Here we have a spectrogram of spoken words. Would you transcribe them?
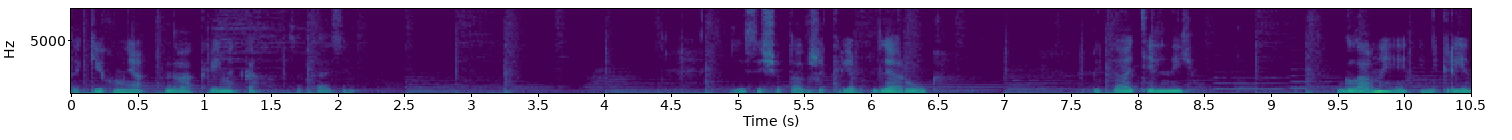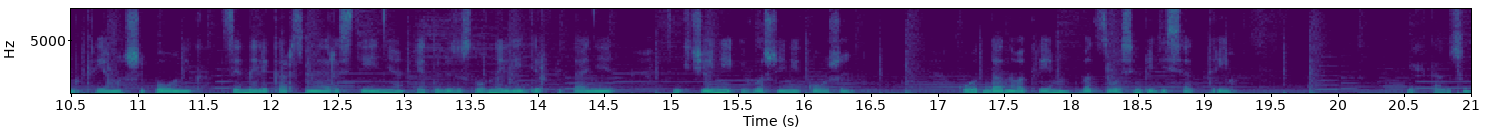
Таких у меня два кремика в заказе. Здесь еще также крем для рук, питательный. Главный ингредиент крема – шиповник. Ценное лекарственное растение – это, безусловно, лидер в питании, смягчении и увлажнении кожи. Код данного крема 2853. Их также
